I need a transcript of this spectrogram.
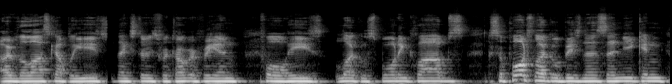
over the last couple of years thanks to his photography and for his local sporting clubs. Supports local business, and you can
